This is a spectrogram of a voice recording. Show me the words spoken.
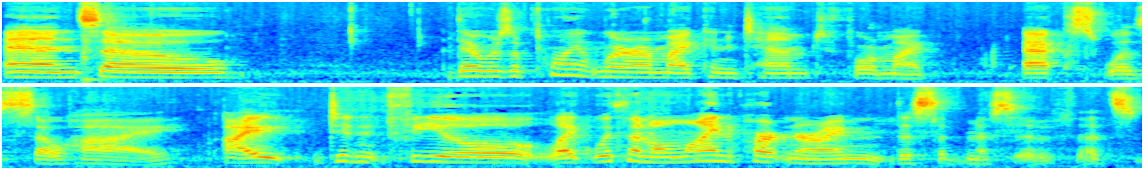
And so there was a point where my contempt for my ex was so high. I didn't feel like with an aligned partner, I'm the submissive. That's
